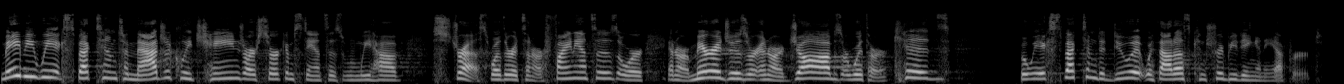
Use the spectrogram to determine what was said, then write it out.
Maybe we expect him to magically change our circumstances when we have stress, whether it's in our finances or in our marriages or in our jobs or with our kids, but we expect him to do it without us contributing any effort.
